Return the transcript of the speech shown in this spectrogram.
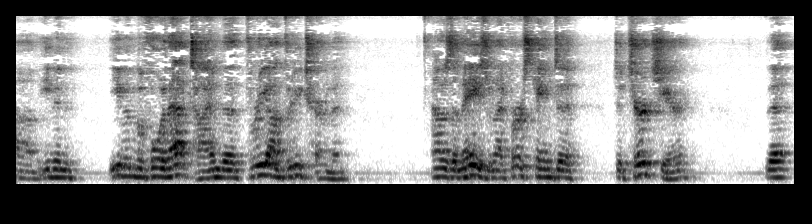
um, even, even before that time, the three-on-three tournament. I was amazed when I first came to, to church here that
